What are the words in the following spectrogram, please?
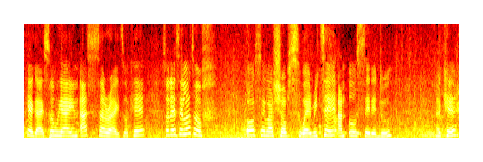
Okay, guys, so we are in Asarite, okay? So there's a lot of wholesaler shops where retail and wholesale they do, okay?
